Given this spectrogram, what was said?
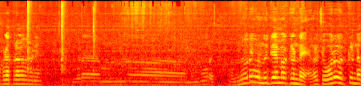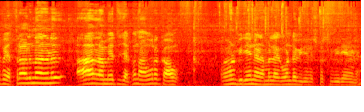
അവിടെ എത്ര ആൾ പരിപാടിയാണ് മുന്നൂറ് മുന്നൂറ്റി അമ്പത് വെക്കണ്ടേ ഞങ്ങൾ ചോറ് വെക്കുന്നുണ്ട്. അപ്പോൾ എത്ര ആളെന്ന് ഞങ്ങൾ ആ സമയത്ത് ചിലപ്പോൾ നാനൂറൊക്കെ ആവും. അപ്പോൾ നമ്മൾ ബിരിയാണിയാണ്. നമ്മൾ ലഗോണ്ട ബിരിയാണി സ്പെഷ്യൽ ബിരിയാണിയാണ്.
